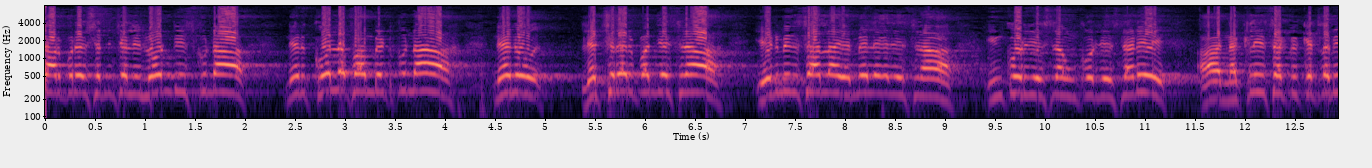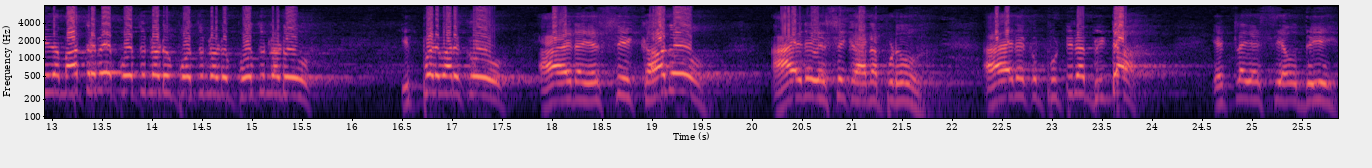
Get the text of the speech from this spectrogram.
కార్పొరేషన్ నుంచి వెళ్ళి లోన్ తీసుకున్నా నేను కోళ్ళ ఫామ్ పెట్టుకున్నా నేను లెక్చరర్ పనిచేసిన ఎనిమిది సార్లు ఎమ్మెల్యేగా చేసిన ఇంకోటి చేసిన ఇంకోటి చేసిన అని ఆ నకిలీ సర్టిఫికెట్ల మీద మాత్రమే పోతున్నాడు పోతున్నాడు పోతున్నాడు. ఇప్పటి వరకు ఆయన ఎస్సీ కాదు ఆయన ఎస్సీ కానప్పుడు ఆయనకు పుట్టిన బిడ్డ ఎట్లా ఎస్సీ అవుద్ది?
